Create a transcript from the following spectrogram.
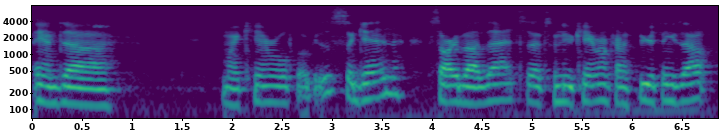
And uh, my camera will focus again. Sorry about that. So it's a new camera. I'm trying to figure things out.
